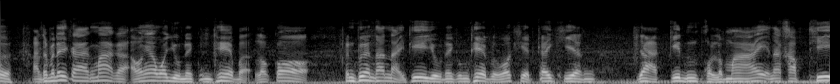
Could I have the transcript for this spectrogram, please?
อ อาจจะไม่ได้กลางมากอะเอาง่ายๆว่าอยู่ในกรุงเทพอะแล้วก็เพื่อนๆท่านไหนที่อยู่ในกรุงเทพหรือว่าเขตใกล้เคียง อยากกินผลไม้นะครับ ที่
